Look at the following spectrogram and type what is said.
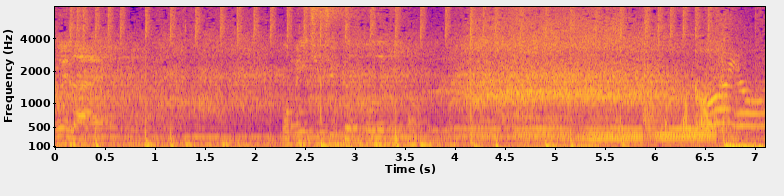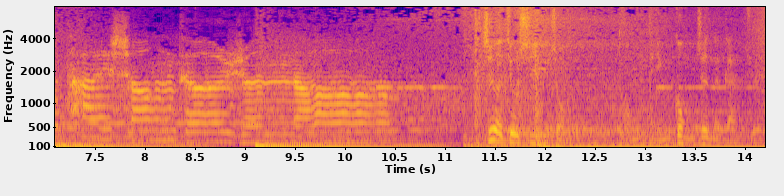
未来，我们一起去更多的地方。所有台上的人啊，这就是一种同频共振的感觉。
